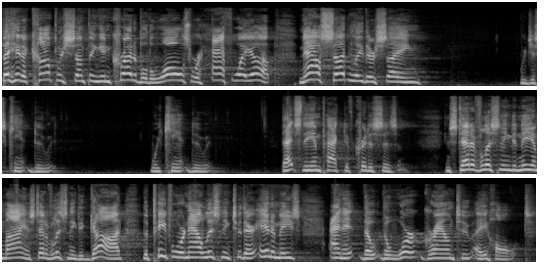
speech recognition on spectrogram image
They had accomplished something incredible. The walls were halfway up. Now suddenly they're saying, we just can't do it. We can't do it. That's the impact of criticism. Instead of listening to Nehemiah, instead of listening to God, the people were now listening to their enemies, and it, the, the work ground to a halt.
